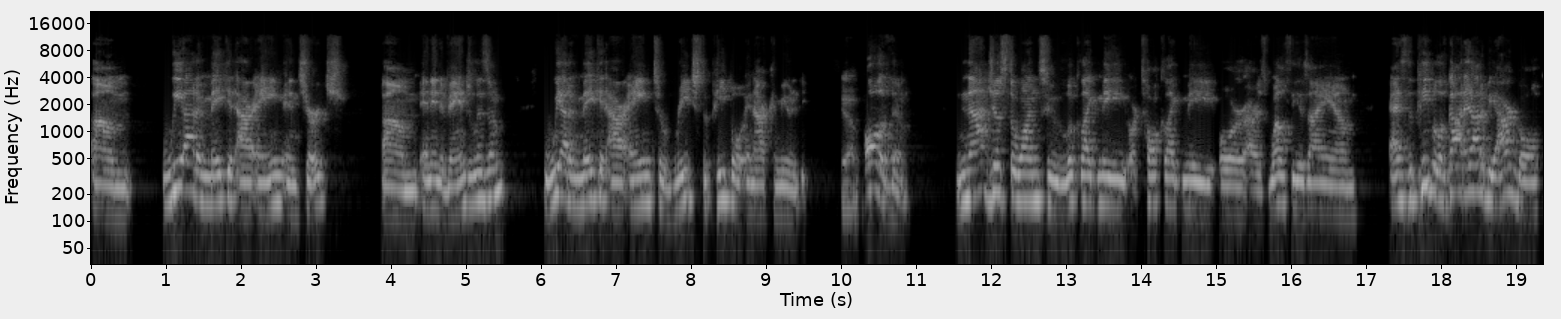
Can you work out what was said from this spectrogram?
um, we ought to make it our aim in church um, and in evangelism. We ought to make it our aim to reach the people in our community. Yeah, all of them not just the ones who look like me or talk like me or are as wealthy as I am. As the people of God, it ought to be our goal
